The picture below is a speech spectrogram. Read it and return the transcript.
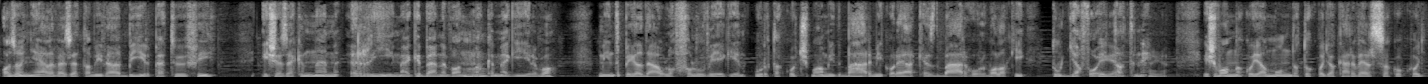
az a nyelvezet, amivel bír Petőfi, és ezek nem rímekben vannak uh-huh. megírva, mint például a falu végén kurta kocsma, amit bármikor elkezd bárhol valaki, tudja folytatni. Igen, igen. És vannak olyan mondatok, vagy akár verszakok, hogy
